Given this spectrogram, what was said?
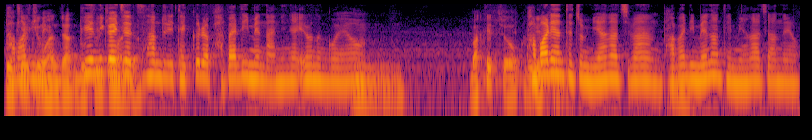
노출증. 환자, 그러니까 이제. 사람들이 댓글을 바바리맨 아니냐 이러는 거예요. 음. 맞겠죠. 그러겠죠. 바바리한테 좀 미안하지만 바바리맨한테 미안하지 않아요.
